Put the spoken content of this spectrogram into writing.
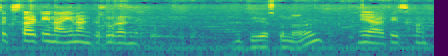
six thirty nine అంట చూడండి. తీసుకున్నా యా తీసుకోండి.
